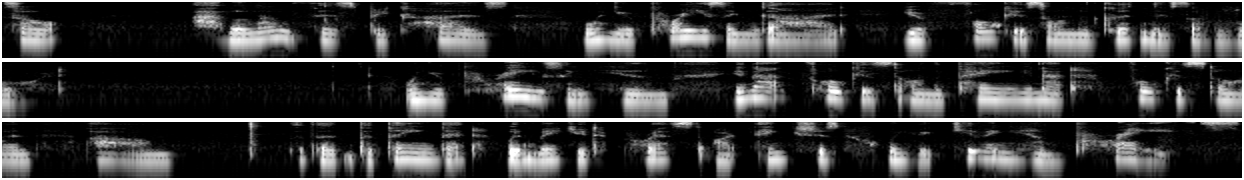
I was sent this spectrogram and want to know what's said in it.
So I love this because when you're praising God, you're focused on the goodness of the Lord. When you're praising Him, you're not focused on the pain, you're not focused on um, the, the thing that would make you depressed or anxious. When you're giving Him praise,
